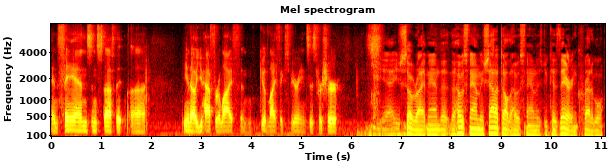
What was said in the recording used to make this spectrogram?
and fans and stuff that uh, you know you have for life and good life experiences for sure. Yeah, you're so right, man. The the host families. Shout out to all the host families because they are incredible,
